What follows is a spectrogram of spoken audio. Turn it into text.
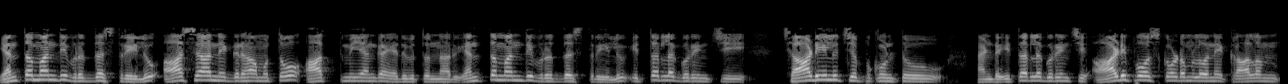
ఎంతమంది వృద్ధ స్త్రీలు ఆశా నిగ్రహముతో ఆత్మీయంగా ఎదుగుతున్నారు. ఎంతమంది వృద్ధ స్త్రీలు ఇతరుల గురించి చాడీలు చెప్పుకుంటూ అండ్ ఇతరుల గురించి ఆడిపోసుకోవడంలోనే కాలం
